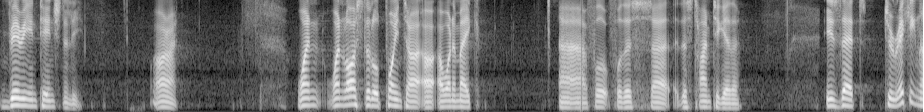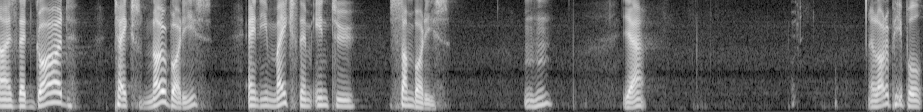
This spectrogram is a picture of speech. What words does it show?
very intentionally. All right. One, one last little point I, I, I want to make uh, for, for this, uh, this time together is that to recognize that God takes nobodies and he makes them into somebody's. Mm-hmm. Yeah. A lot of people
